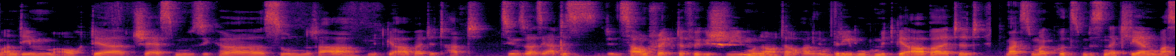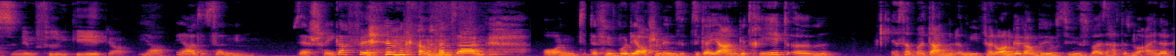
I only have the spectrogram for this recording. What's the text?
an dem auch der Jazzmusiker Sun Ra mitgearbeitet hat beziehungsweise er hat es, den Soundtrack dafür geschrieben und mhm. auch da auch an dem Drehbuch mitgearbeitet. Magst du mal kurz ein bisschen erklären, um was es in dem Film geht? Ja, ja, ja das ist ein sehr schräger Film, kann mhm. man sagen. Und der Film wurde ja auch schon in den 70er Jahren gedreht, ähm, ist aber dann irgendwie verloren gegangen, beziehungsweise hat es nur eine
